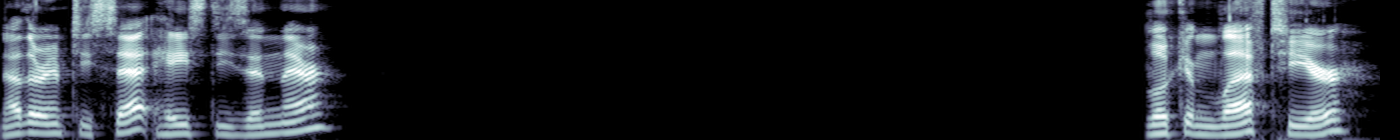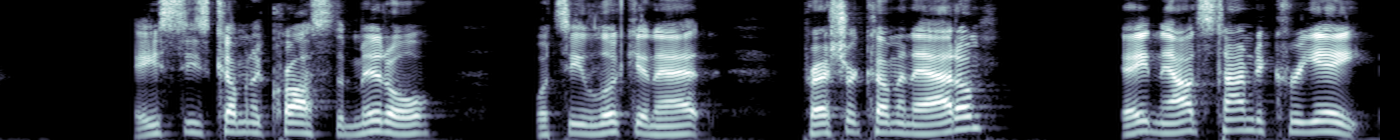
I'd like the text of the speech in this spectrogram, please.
Another empty set. Hasty's in there. Looking left here. Hasty's coming across the middle. What's he looking at? Pressure coming at him. Okay, now it's time to create.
